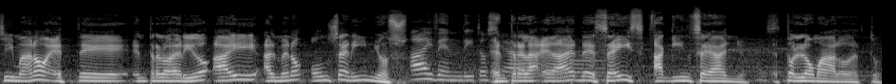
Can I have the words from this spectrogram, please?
Sí, mano, este, entre los heridos hay al menos 11 niños. Ay, bendito sea. entre las Dios. edades de 6 a 15 años. Ay, sí. Esto es lo malo de esto.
